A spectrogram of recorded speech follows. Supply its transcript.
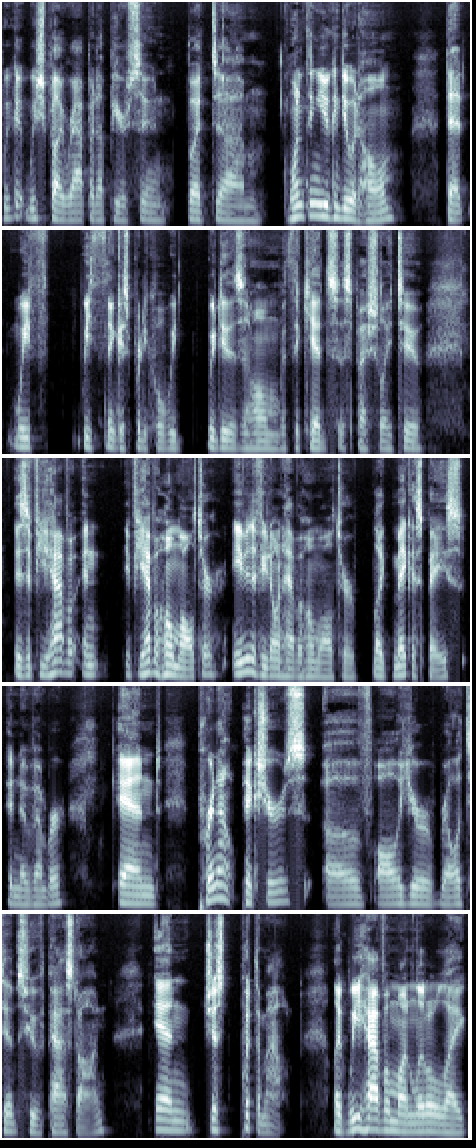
we could, we should probably wrap it up here soon. But um, one thing you can do at home that we we think is pretty cool. We we do this at home with the kids, especially too, is if you have a, and if you have a home altar, even if you don't have a home altar, like make a space in November and print out pictures of all your relatives who have passed on and just put them out. Like we have them on little like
